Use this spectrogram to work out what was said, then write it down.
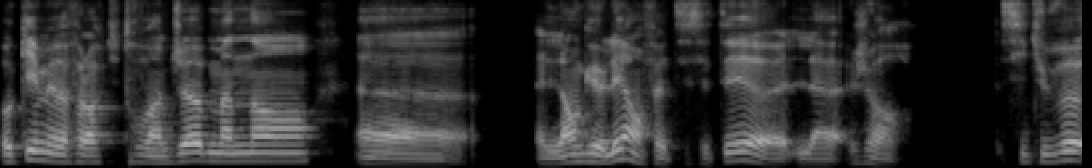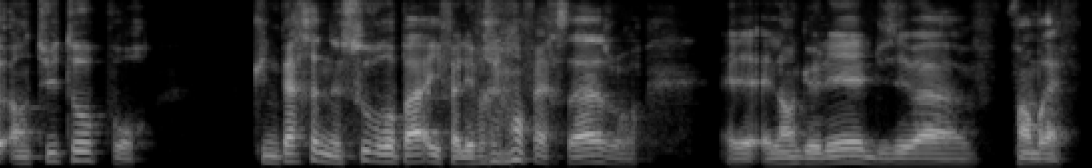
OK, mais il va falloir que tu trouves un job maintenant. Euh, elle l'engueulait, en fait. C'était euh, la, genre, si tu veux un tuto pour qu'une personne ne s'ouvre pas, il fallait vraiment faire ça. Genre, elle, elle engueulait, elle disait, bah, enfin bref.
